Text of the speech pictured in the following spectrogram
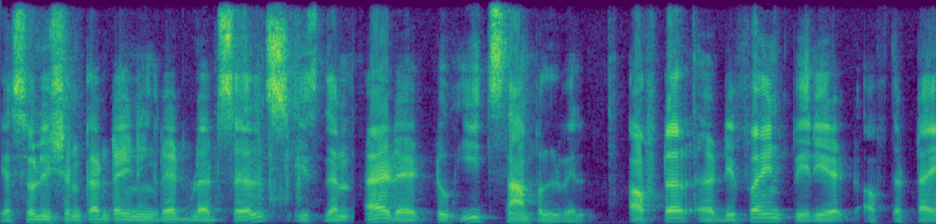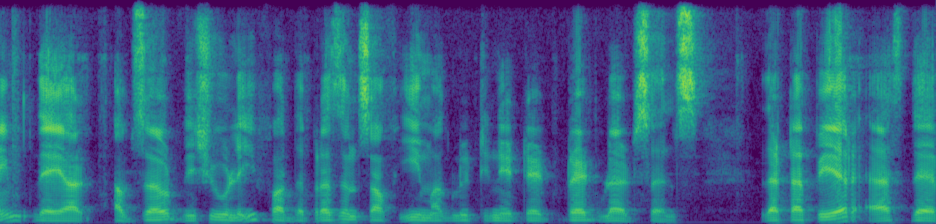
a solution containing red blood cells is then added to each sample well. After a defined period of the time, they are observed visually for the presence of heme-agglutinated red blood cells that appear as their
